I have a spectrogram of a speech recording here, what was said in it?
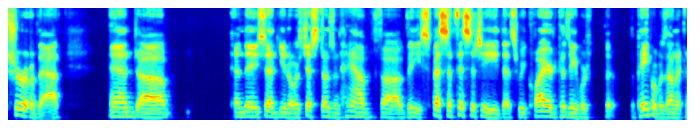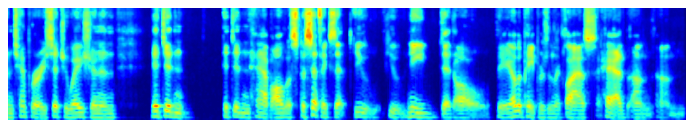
sure of that. And, uh, and they said, you know, it just doesn't have, uh, the specificity that's required because they were, the, the paper was on a contemporary situation and it didn't it didn't have all the specifics that you you need that all the other papers in the class had on on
